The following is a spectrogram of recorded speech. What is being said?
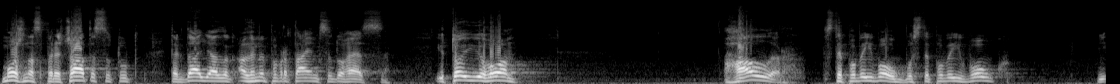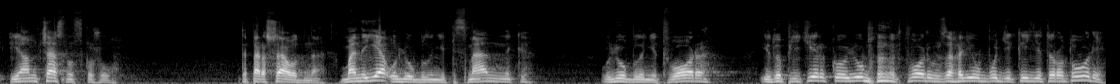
Можна сперечатися тут і так далі, але, але ми повертаємося до Гесса. І той його Галлер, степовий вовк, бо степовий вовк, я вам чесно скажу. Тепер ще одне. У мене є улюблені письменники, улюблені твори. І до п'ятірки улюблених творів взагалі в будь-якій літературі.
